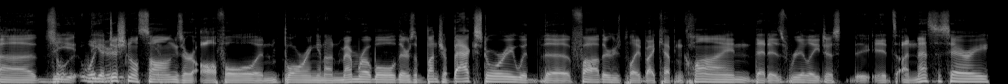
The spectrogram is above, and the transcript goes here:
Uh, the So the additional songs are awful and boring and unmemorable. There's a bunch of backstory with the father who's played by Kevin Kline that is really just it's unnecessary,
